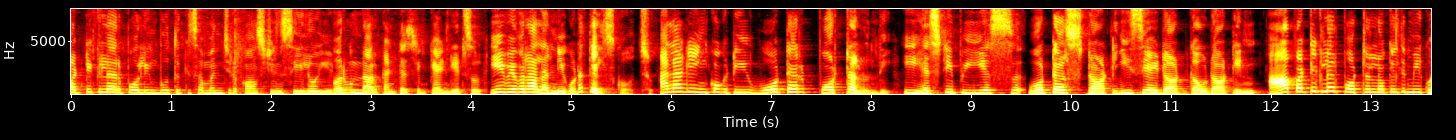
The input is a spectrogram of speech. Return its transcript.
పర్టికులర్ పోలింగ్ బూత్కి సంబంధించిన కాన్స్టిట్యున్సీలో ఎవరు ఉన్నారు కంటెస్టింగ్ క్యాండిడేట్స్ ఈ వివరాలన్నీ కూడా తెలుసుకోవచ్చు. అలాగే ఇంకొకటి ఓటర్ పోర్టల్ ఉంది. ఈ https voters dot ECI dot gov dot in ఆ పర్టికులర్ పోర్టల్లోకి వెళ్తే మీకు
